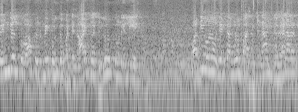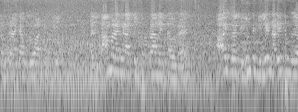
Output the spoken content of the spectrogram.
பெண்களுக்கு வாக்குரிமை கொடுக்கப்பட்டது. ஆயிரத்தி தொள்ளாயிரத்தி இருபத்தி ஒன்றிலேயே மதிய உணவு திட்டங்களும் பார்த்தீங்கன்னா இந்த வேளாண் சமுதாயம் தான் உருவாக்கிச்சு. அது காமராஜர் ஆட்சி சொல்றாங்க தவிர ஆயிரத்தி தொள்ளாயிரத்தி இருபத்தஞ்சிலே நடைமுறை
